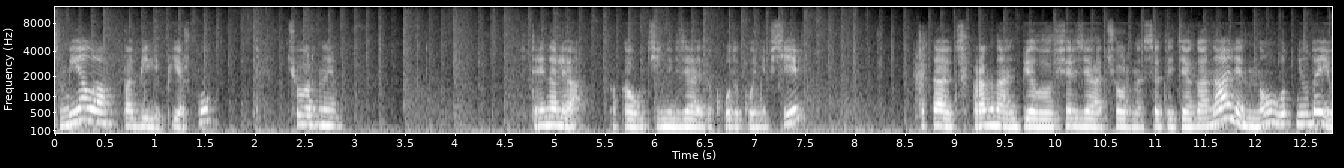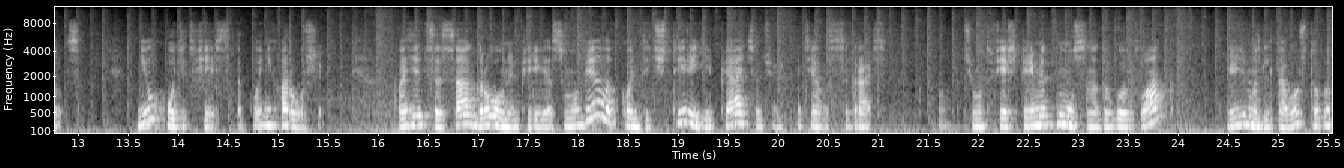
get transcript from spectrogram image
смело побили пешку черные. 3 0 пока уйти нельзя из-за хода конь F7 пытаются прогнать белого ферзя черный с этой диагонали, но вот не удается. Не уходит ферзь, такой нехороший. Позиция с огромным перевесом у белых, конь d4, e5, очень хотелось сыграть. Почему-то ферзь переметнулся на другой фланг, видимо для того, чтобы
